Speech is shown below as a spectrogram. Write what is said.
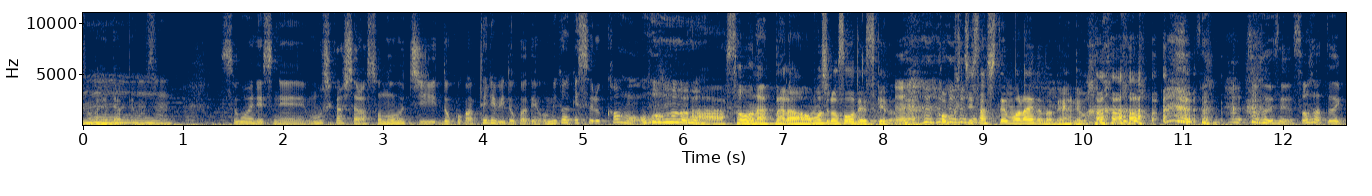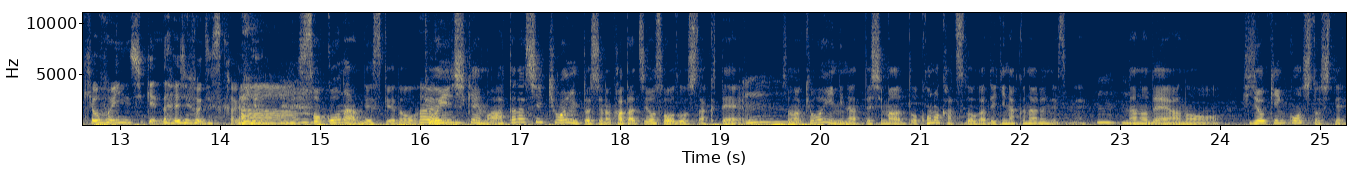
その辺でやってます。うんすごいですね。もしかしたらそのうちどこかテレビとかでお見かけするかも。ああそうなったら面白そうですけどね。告知させてもらえるのであれば そうですね。そうなったら教員試験大丈夫ですかね。そこなんですけど、はい。教員試験も新しい教員としての形を想像したくて、うん。その教員になってしまうとこの活動ができなくなるんですね、うんなのであの非常勤講師として、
